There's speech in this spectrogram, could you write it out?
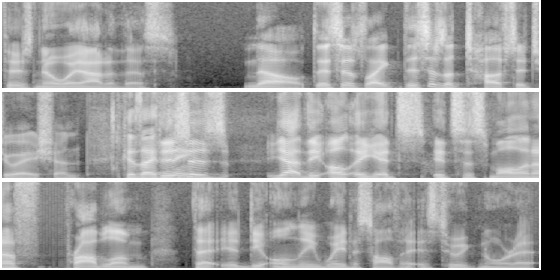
There's no way out of this. no, this is like this is a tough situation cuz I This think is yeah, the it's it's a small enough problem that it, the only way to solve it is to ignore it.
